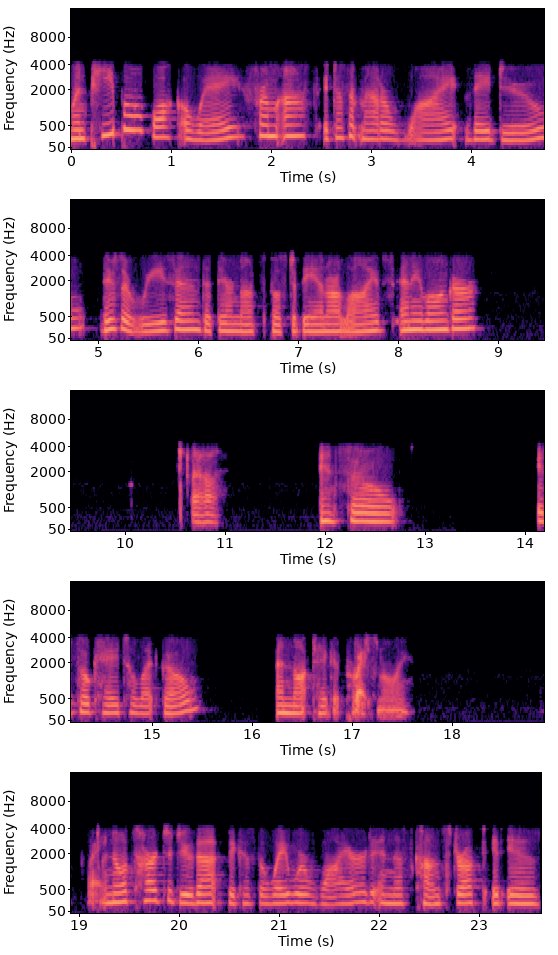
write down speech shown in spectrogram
When people walk away from us, it doesn't matter why they do. There's a reason that they're not supposed to be in our lives any longer. Uh-huh. And so it's okay to let go and not take it Right. personally. Right. I know it's hard to do that because the way we're wired in this construct, it is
